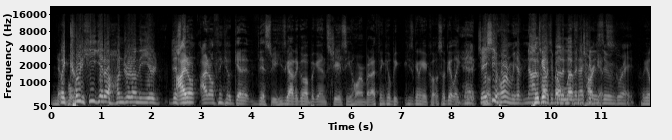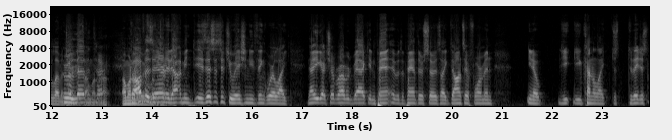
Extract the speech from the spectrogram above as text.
No, Like, could he get 100 on the year? This I week? don't. I don't think he'll get it this week. He's got to go up against Jaycee Horn, but I think he'll be. He's gonna get close. He'll get like Yeah. Jaycee Horn, we have not talked about enough. 11 That targets. kid is doing great. he'll get eleven targets. 11 tar-. I'm on Goff is airing it out. I mean, is this a situation you think where like now you got Chuba Hubbard back in Pan- with the Panthers, so it's like D'Onta Foreman, you know, you you kind of like just do they just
